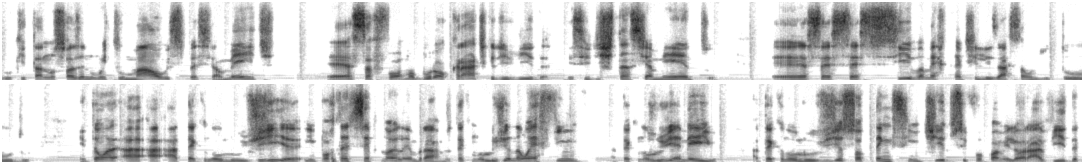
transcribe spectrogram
o que está nos fazendo muito mal, especialmente, é essa forma burocrática de vida, esse distanciamento, essa excessiva mercantilização de tudo. Então, a, a, a tecnologia, importante sempre nós lembrarmos, a tecnologia não é fim, a tecnologia é meio. A tecnologia só tem sentido se for para melhorar a vida.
